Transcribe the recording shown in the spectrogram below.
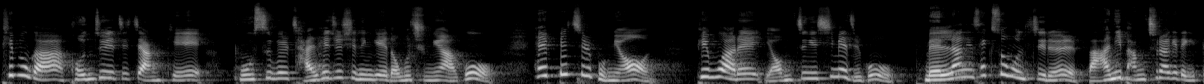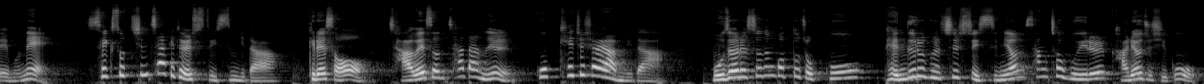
피부가 건조해지지 않게 보습을 잘 해주시는 게 너무 중요하고 햇빛을 보면 피부 아래 염증이 심해지고 멜라닌 색소 물질을 많이 방출하게 되기 때문에 색소 침착이 될 수도 있습니다. 그래서 자외선 차단을 꼭 해주셔야 합니다. 모자를 쓰는 것도 좋고 밴드를 붙일 수 있으면 상처 부위를 가려주시고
